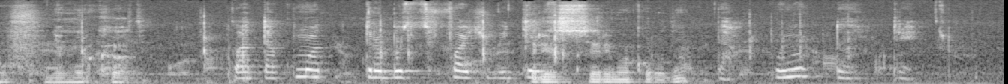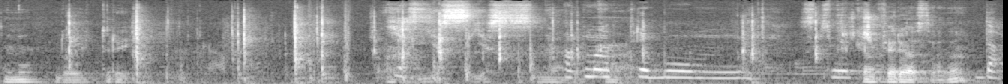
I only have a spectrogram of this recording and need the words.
Uf, ne-am urcat. Gata, acum trebuie să faci Trebuie viteză. să sărim acolo, da? Da. 1, 2, 3. 1, 2, 3. Yes, yes, ne-am Acum urcat. trebuie um, să Cam mergem. fereastra, da? Da,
